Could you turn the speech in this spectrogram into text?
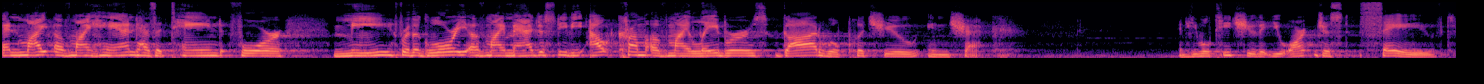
and might of my hand has attained for me, for the glory of my majesty, the outcome of my labors, God will put you in check. And he will teach you that you aren't just saved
